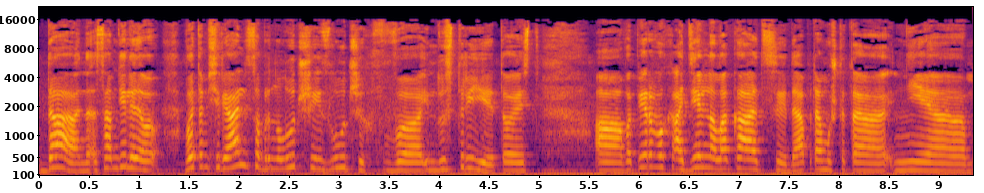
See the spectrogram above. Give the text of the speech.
да, на самом деле в этом сериале собраны лучшие из лучших в индустрии. То есть, а, во-первых, отдельно локации, да, потому что это не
